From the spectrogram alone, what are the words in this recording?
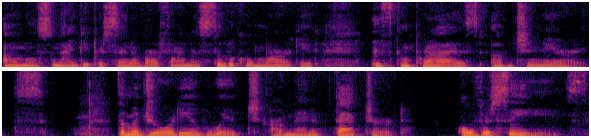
almost 90% of our pharmaceutical market is comprised of generics, the majority of which are manufactured overseas.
